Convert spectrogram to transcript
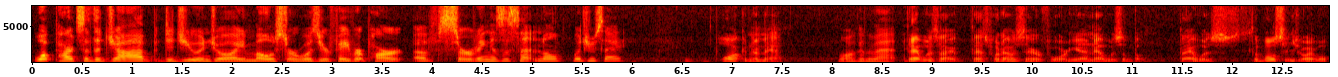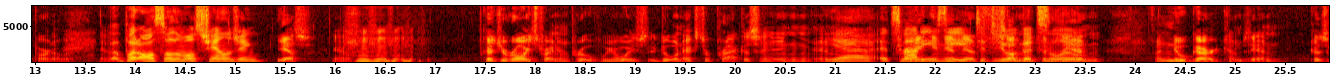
What parts of the job did you enjoy most, or was your favorite part of serving as a sentinel? Would you say walking the mat. walking the mat? That was I. That's what I was there for. Yeah, and that was a, that was the most enjoyable part of it. Yeah. But also the most challenging. Yes. Yeah. Because you're always trying to improve. We're always doing extra practicing. And Yeah, it's not easy to do a good comes salute. In, a new guard comes in because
